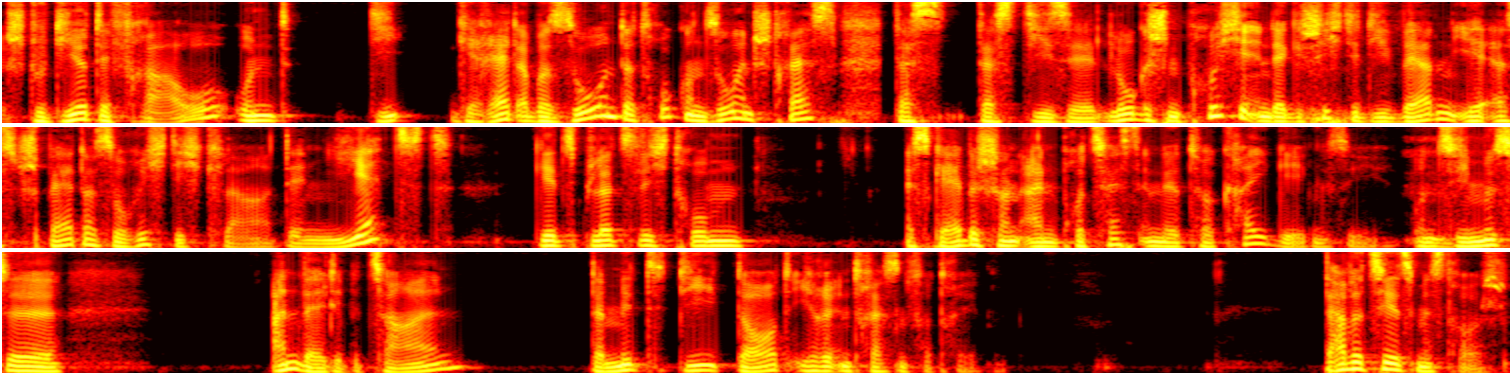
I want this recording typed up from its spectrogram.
studierte Frau und die gerät aber so unter Druck und so in Stress, dass, dass diese logischen Brüche in der Geschichte, die werden ihr erst später so richtig klar. Denn jetzt geht's plötzlich drum, es gäbe schon einen Prozess in der Türkei gegen sie und mhm. sie müsse Anwälte bezahlen, damit die dort ihre Interessen vertreten. Da wird sie jetzt misstrauisch.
